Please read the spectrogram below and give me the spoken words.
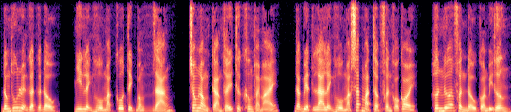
Đồng thu luyện gật gật đầu, nhìn lệnh hồ mặc cô tịch bóng dáng, trong lòng cảm thấy thực không thoải mái, đặc biệt là lệnh hồ mặc sắc mặt thập phần khó coi, hơn nữa phần đầu còn bị thương.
